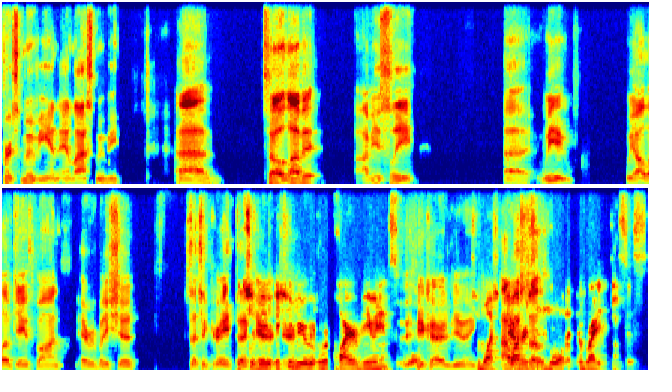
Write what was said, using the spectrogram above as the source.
first movie and, and last movie. Um, so love it. Obviously, uh, we we all love James Bond. Everybody should. such a great uh, It should character. be it should be required viewing in school. Required viewing. Watch I watched a- one and write a thesis.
